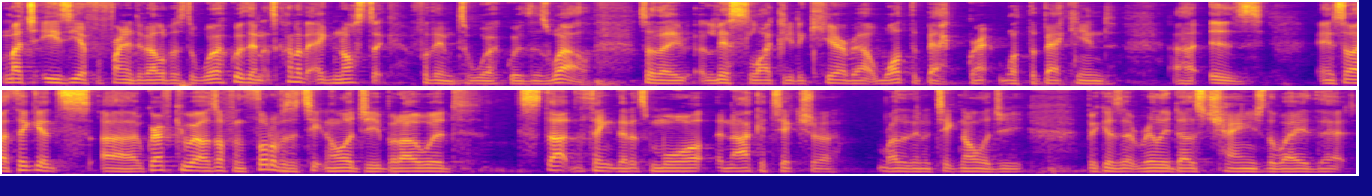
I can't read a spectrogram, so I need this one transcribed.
much easier for front end developers to work with, and it's kind of agnostic for them to work with as well. So they're less likely to care about what the back what the back end uh, is. And so I think it's uh, GraphQL is often thought of as a technology, but I would start to think that it's more an architecture rather than a technology, because it really does change the way that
